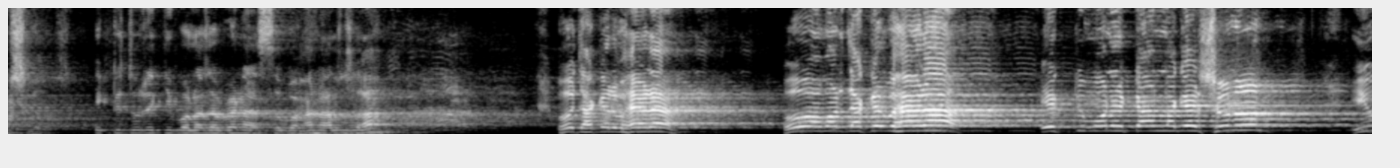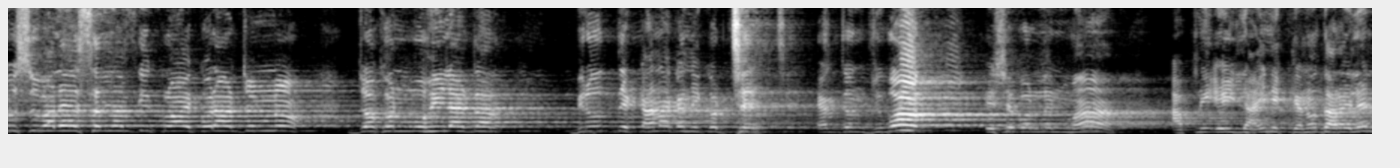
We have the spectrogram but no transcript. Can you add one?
আসলো? একটু জোরে কি বলা যাবে না? সুবাহান আল্লাহ ও জাকের ভাইয়েরা, ও আমার জাকের ভাইয়েরা, একটু মনের কান লাগে শুনুন। ইউসুফ আলাইসাল্লামকে ক্রয় করার জন্য যখন মহিলাটার বিরুদ্ধে কানাকানি করছে, একজন যুবক এসে বললেন, মা, আপনি এই লাইনে কেন দাঁড়াইলেন?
